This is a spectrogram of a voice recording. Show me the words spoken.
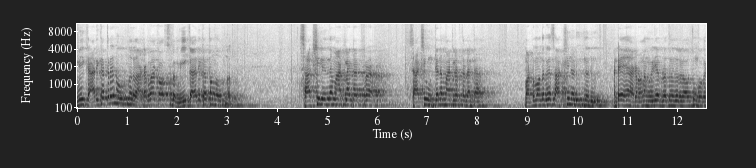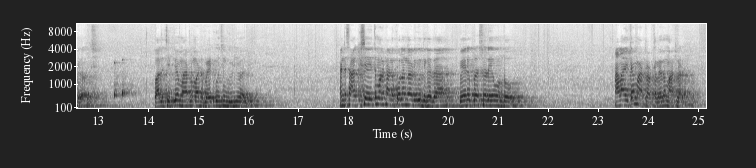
మీ కార్యకర్తలే నవ్వుతున్నారు. అక్కడ దాకా వస్తారు మీ కార్యకర్తలు నవ్వుతున్నారు. సాక్షి లేదా మాట్లాడటరా సాక్షి ఉంటేనే మాట్లాడతాడంట. మొట్టమొదటిగా సాక్షిని అడుగుతున్నాడు. అంటే అక్కడ ఉన్న మీడియా ప్రతినిధులు కావచ్చు ఇంకొకరు కావచ్చు. వాళ్ళు చెప్పే మాటలు మాట బయటకు వచ్చిన వీడియో అది. అంటే సాక్షి అయితే మనకు అనుకూలంగా అడుగుద్ది కదా. వేరే ప్రశ్నలు ఏమి ఉండవు. అలా అయితే మాట్లాడతా లేదా మాట్లాడతాడు.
